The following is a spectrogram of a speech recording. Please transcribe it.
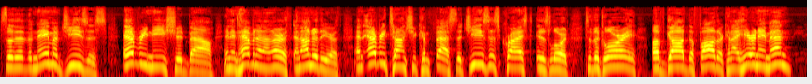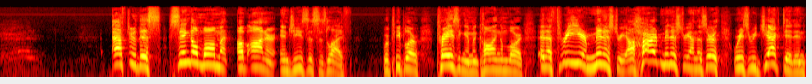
so that the name of Jesus every knee should bow, and in heaven and on earth and under the earth, and every tongue should confess that Jesus Christ is Lord, to the glory of God the Father. Can I hear an amen? amen. After this single moment of honor in Jesus' life, where people are praising him and calling him Lord. And a three year ministry, a hard ministry on this earth where he's rejected and,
